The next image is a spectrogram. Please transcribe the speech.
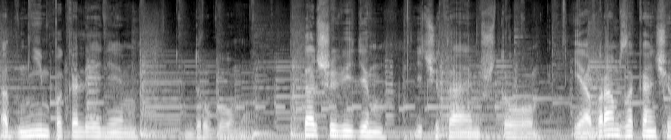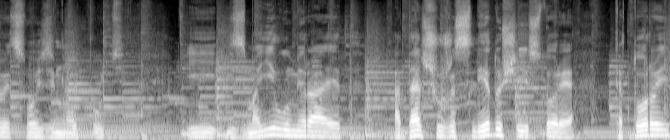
одним поколением другому. Дальше видим и читаем, что и Авраам заканчивает свой земной путь, и Измаил умирает, а дальше уже следующая история, которой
